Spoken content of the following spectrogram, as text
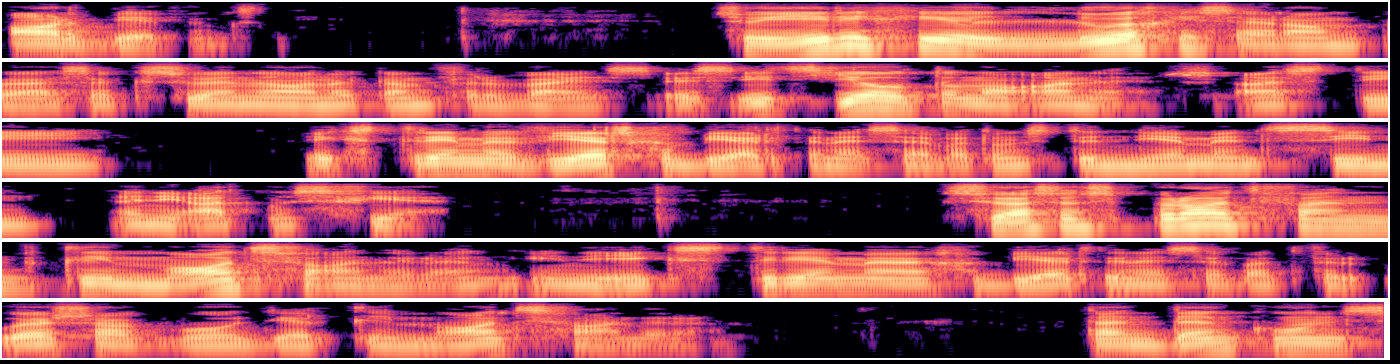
aardbewings nie. So hierdie geologiese rampe, as ek so na hulle kan verwys, is iets heeltemal anders as die ekstreme weersgebeurtenisse wat ons toenemend sien in die atmosfeer. So as ons praat van klimaatsverandering en die ekstreme gebeurtenisse wat veroorsaak word deur klimaatsverandering, dan dink ons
